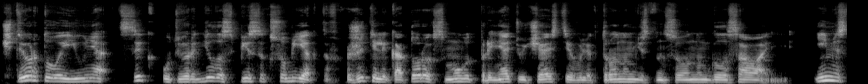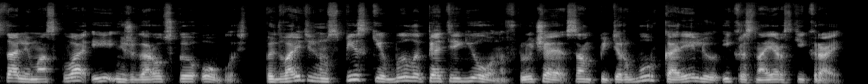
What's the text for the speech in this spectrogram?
4 июня ЦИК утвердила список субъектов, жители которых смогут принять участие в электронном дистанционном голосовании. Ими стали Москва и Нижегородская область. В предварительном списке было пять регионов, включая Санкт-Петербург, Карелию и Красноярский край.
